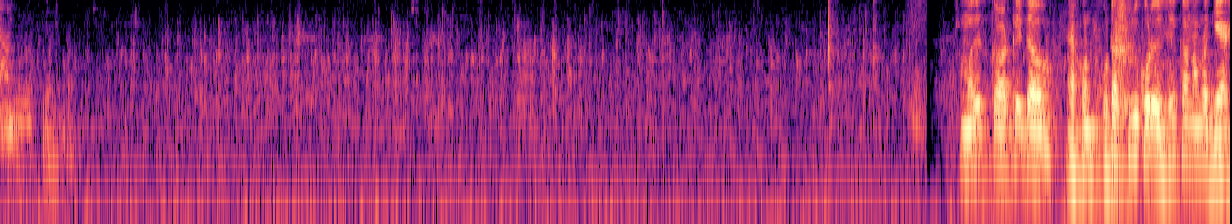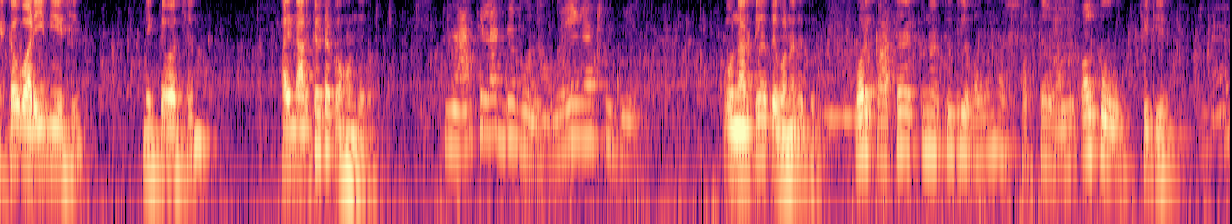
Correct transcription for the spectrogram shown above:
নামিয়ে ফেলব। আমাদের তরকারিটাও এখন ফোটা শুরু করেছে কারণ আমরা গ্যাসটাও বাড়িয়ে দিয়েছি। দেখতে পাচ্ছেন? আর নারকেলটা কখন দেবো? নারকেল আর দেবো না হয়ে গেছে দিয়ে। ও নারকেল আর দেবো না তো? পরে কাঁচা একটু নারকেল দিলে ভালো না? স্বাদটা ভালো অল্প ছিটিয়ে হ্যাঁ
